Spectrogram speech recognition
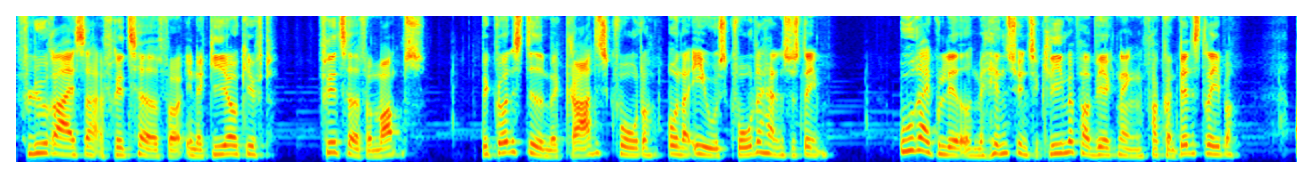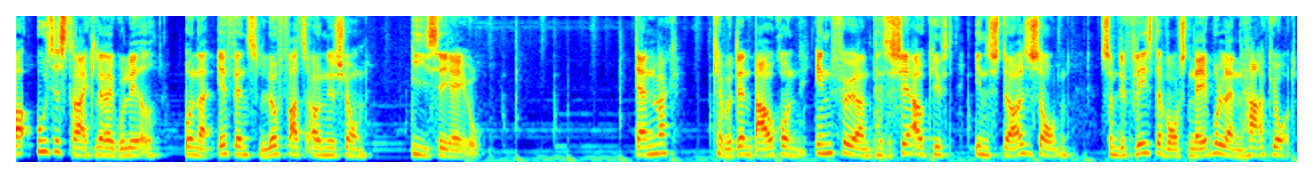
Flyrejser er fritaget for energiafgift, fritaget for moms, begunstiget med gratiskvoter under EU's kvotehandelssystem, ureguleret med hensyn til klimapåvirkningen fra kondensstriber og utilstrækkeligt reguleret under FN's luftfartsorganisation ICAO. Danmark kan på den baggrund indføre en passagerafgift i en størrelsesorden, som de fleste af vores nabolande har gjort,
